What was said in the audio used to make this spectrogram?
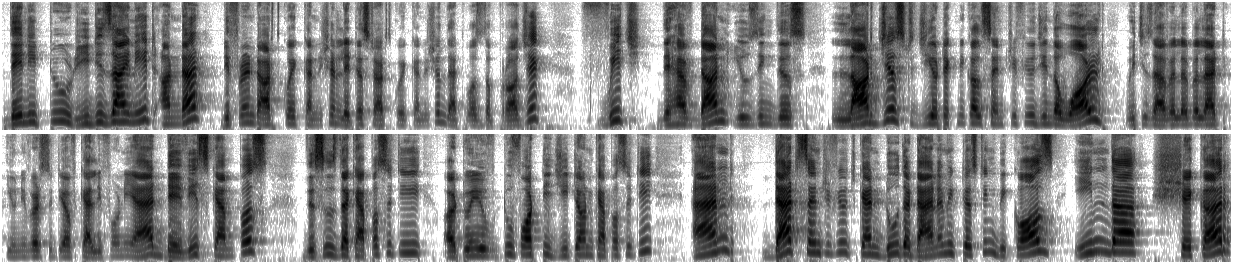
they need to redesign it under different earthquake condition, latest earthquake condition that was the project, which they have done using this largest geotechnical centrifuge in the world, which is available at University of California at Davis campus. This is the capacity uh, 240 G ton capacity and that centrifuge can do the dynamic testing, because in the shaker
